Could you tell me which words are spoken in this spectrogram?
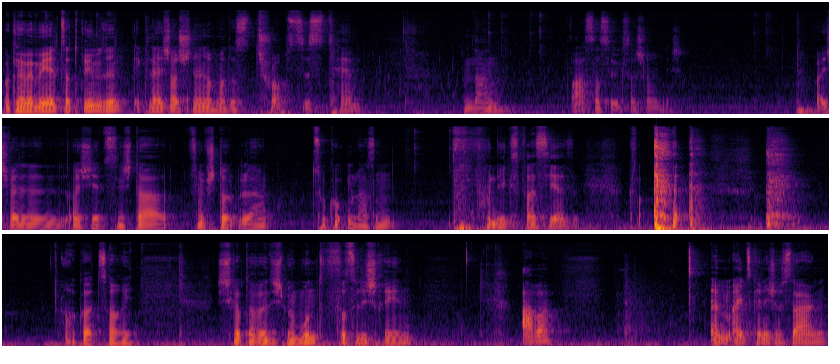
Okay, wenn wir jetzt da drüben sind, erkläre ich euch schnell nochmal das Drop-System. Und dann war es das höchstwahrscheinlich. Weil ich werde euch jetzt nicht da fünf Stunden lang zugucken lassen, wo nichts passiert. Oh Gott, sorry. Ich glaube, da würde ich mir Mund fusselig reden. Aber, ähm, eins kann ich euch sagen.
